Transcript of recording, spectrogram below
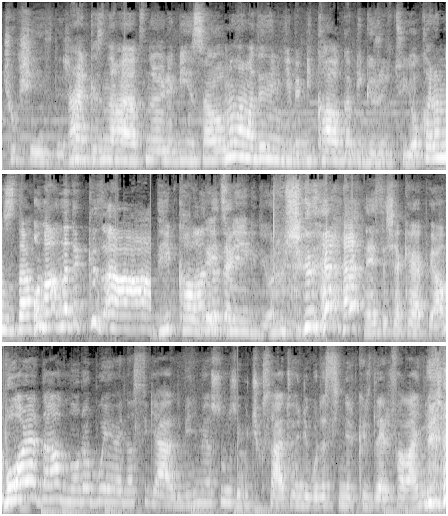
Çok şeyizdir. Herkesin de hayatında öyle bir insan olmaz ama dediğim gibi bir kavga bir gürültü yok aramızda. Onu anladık kız. Aa! deyip kavga Anladık. etmeye gidiyorum şimdi. Neyse şaka yapıyorum. Bu arada Nora bu eve nasıl geldi bilmiyorsunuz. Bir buçuk saat önce burada sinir krizleri falan geçti.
